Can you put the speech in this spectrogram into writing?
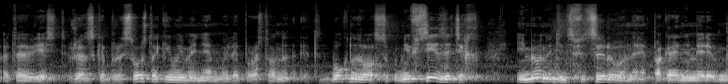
это есть женское божество с таким именем, или просто он, этот бог назывался Сукум. Не все из этих имен идентифицированные, по крайней мере,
